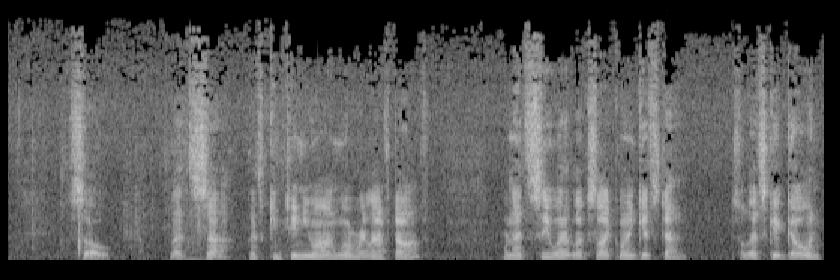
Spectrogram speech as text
So let's uh, let's continue on where we left off, and let's see what it looks like when it gets done. So let's get going.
